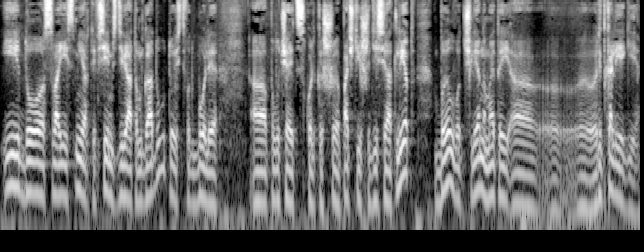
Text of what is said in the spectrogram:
и до своей смерти в 1979 году, то есть вот более, а, получается, сколько, почти 60 лет, был вот членом этой а, э, редколлегии,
